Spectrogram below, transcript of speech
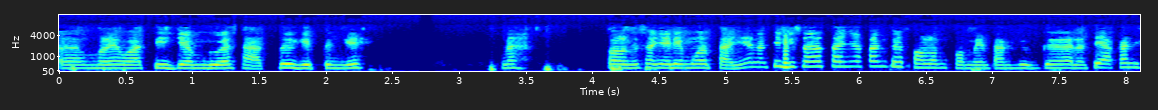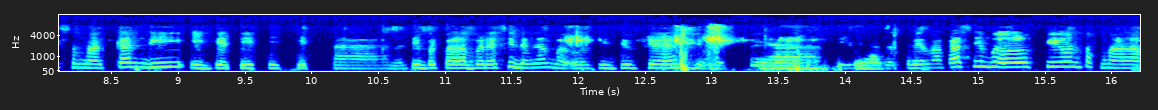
uh, melewati jam 21 gitu nggih nah kalau misalnya dia mau tanya nanti bisa tanyakan ke kolom komentar juga. Nanti akan disematkan di IGTV kita. Nanti berkolaborasi dengan Mbak Ulfi juga. Ya, ya. terima kasih Mbak Ulfi untuk malam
